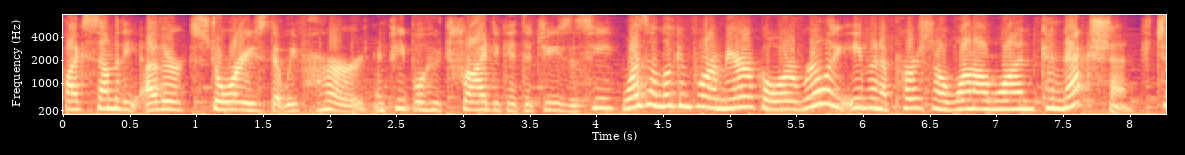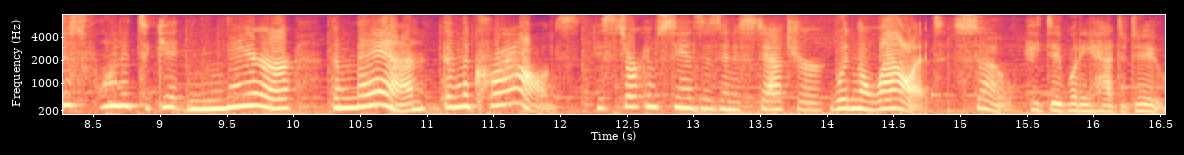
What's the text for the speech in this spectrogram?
like some of the other stories that we've heard and people who tried to get to Jesus. He wasn't looking for a miracle or really even a personal one on one connection. He just wanted to get nearer the man than the crowds. His circumstances and his stature wouldn't allow it. So he did what he had to do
